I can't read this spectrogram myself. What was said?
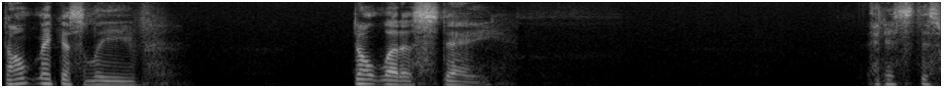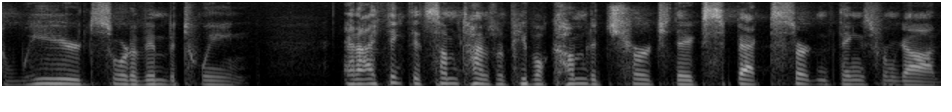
don't make us leave. Don't let us stay. And it's this weird sort of in between. And I think that sometimes when people come to church, they expect certain things from God.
